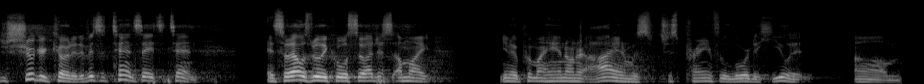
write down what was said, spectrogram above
sugarcoat it. If it's a 10, say it's a 10. And so that was really cool. So I just, I'm like, you know, put my hand on her eye and was just praying for the Lord to heal it. Um,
